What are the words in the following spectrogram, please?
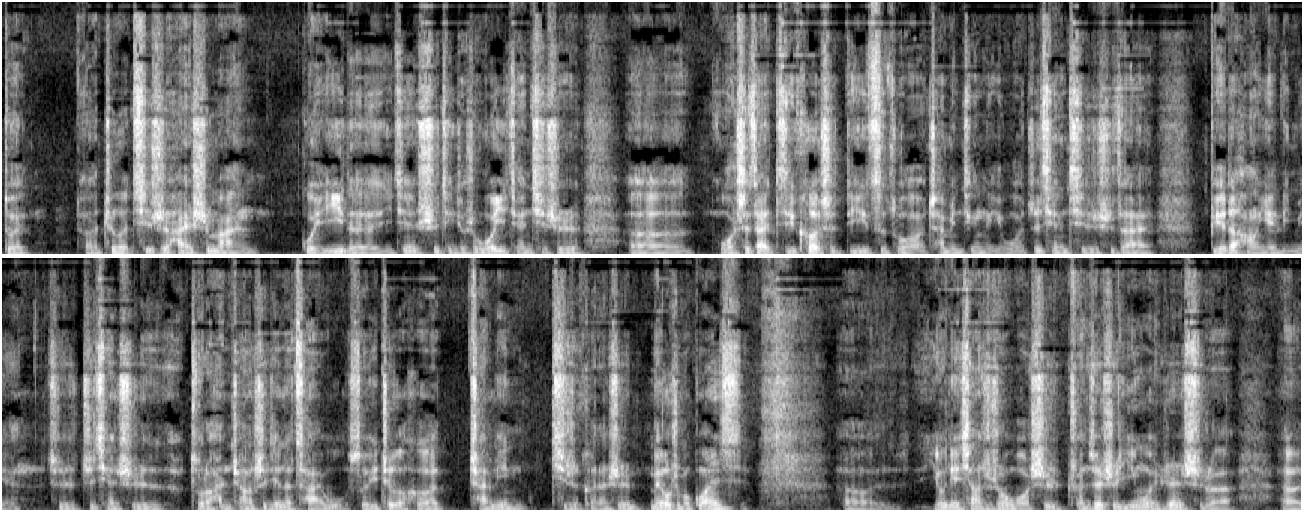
对，呃，这个其实还是蛮诡异的一件事情，就是我以前其实呃，我是在极客是第一次做产品经理，我之前其实是在别的行业里面，是之前是做了很长时间的财务，所以这个和产品其实可能是没有什么关系，呃，有点像是说我是纯粹是因为认识了。呃，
